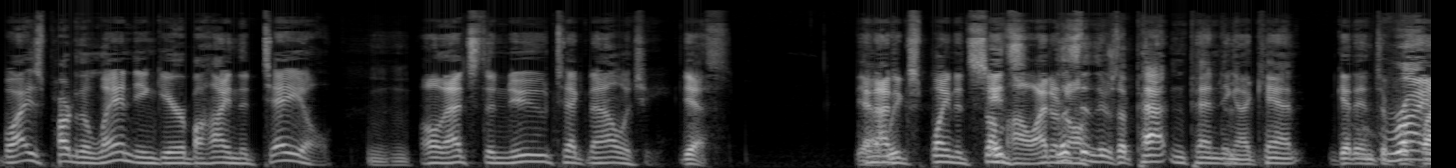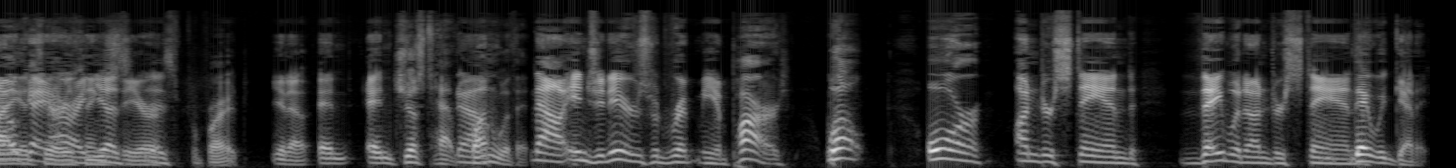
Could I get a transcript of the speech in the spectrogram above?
why is part of the landing gear behind the tail hmm oh that's the new technology Yes. and i'd we- explain it somehow i don't listen, know there's a patent pending. I can't get into right proprietary okay all right things yes, here. yes propri- You know, and and just have now, fun with it. now engineers would rip me apart Well, or understand they would understand they would get it.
